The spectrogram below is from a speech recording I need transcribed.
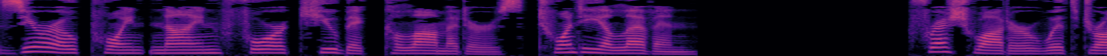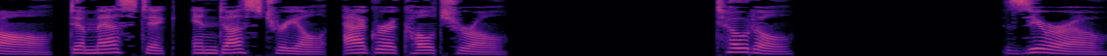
0.94 cubic kilometers 2011 Freshwater withdrawal domestic industrial agricultural. Total 0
